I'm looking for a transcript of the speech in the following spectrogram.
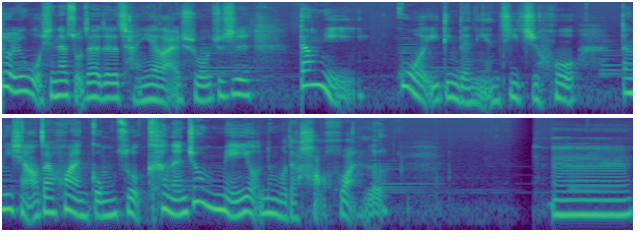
对于我现在所在的这个产业来说，就是当你过一定的年纪之后。当你想要再换工作，可能就没有那么的好换了。嗯，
